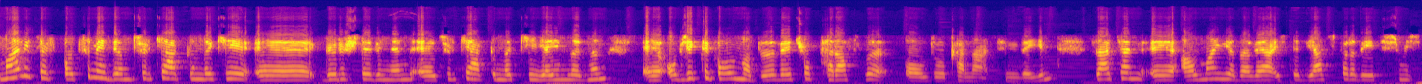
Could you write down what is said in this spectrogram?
Maalesef Batı medyanın Türkiye hakkındaki e, görüşlerinin, e, Türkiye hakkındaki yayınlarının e, objektif olmadığı ve çok taraflı olduğu kanaatindeyim. Zaten e, Almanya'da veya işte diasporada yetişmiş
